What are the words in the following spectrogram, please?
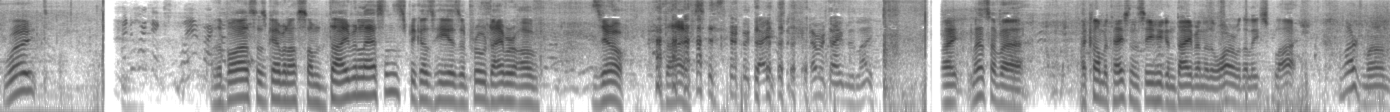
Sweet. I know how to explain it, but The boss has given us some diving lessons because he is a pro diver of zero dives. Zero times. Never timed in life. right, let's have a, a competition and see who can dive into the water with the least splash. Large man.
